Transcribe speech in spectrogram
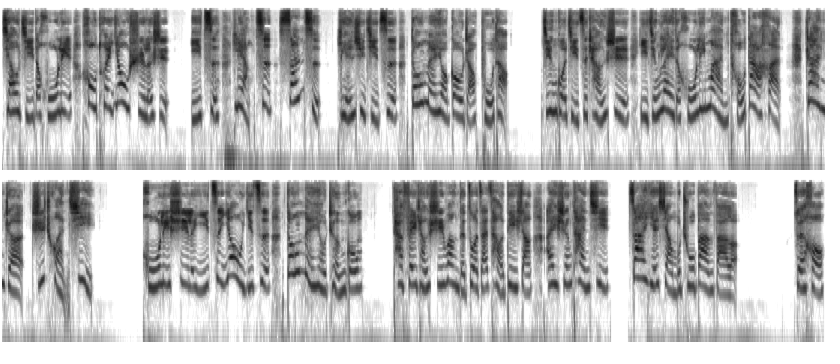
焦急的狐狸后退又试了试。一次、两次、三次，连续几次都没有够着葡萄。经过几次尝试，已经累得狐狸满头大汗，站着直喘气。狐狸试了一次又一次都没有成功，他非常失望地坐在草地上，唉声叹气，再也想不出办法了。最后，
